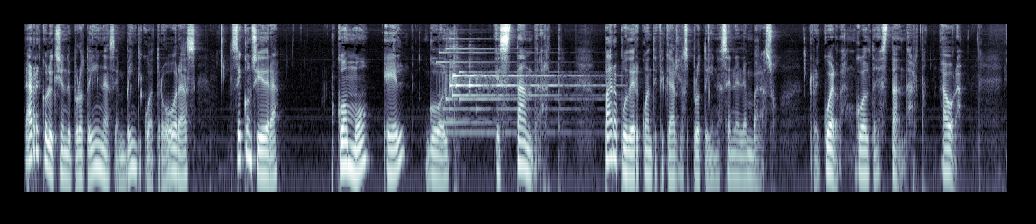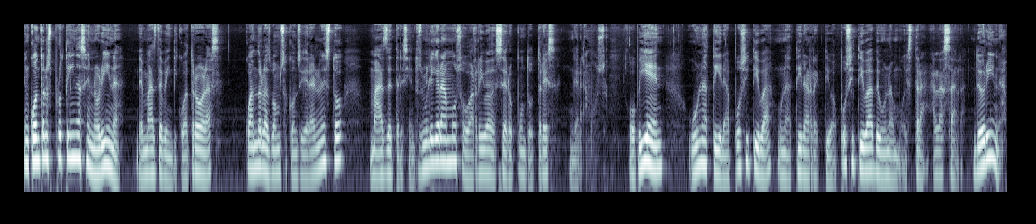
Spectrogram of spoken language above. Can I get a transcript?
la recolección de proteínas en 24 horas se considera como el gold estándar para poder cuantificar las proteínas en el embarazo. Recuerda, gold estándar. Ahora, en cuanto a las proteínas en orina de más de 24 horas, ¿cuándo las vamos a considerar en esto? Más de 300 miligramos o arriba de 0.3 gramos. O bien una tira positiva, una tira reactiva positiva de una muestra al azar de orina,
